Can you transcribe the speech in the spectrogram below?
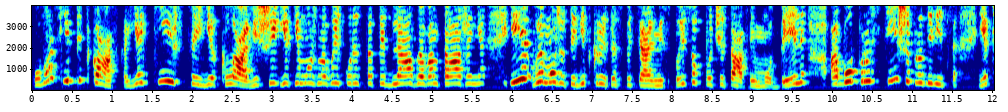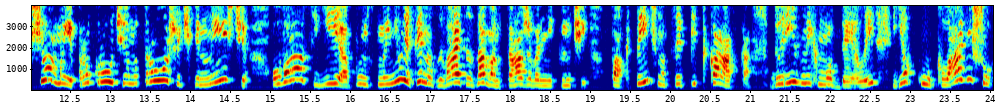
У вас є підказка, які ж це є клавіші, які можна використати для завантаження, і ви можете відкрити спеціальний список, почитати моделі, або простіше продивіться, якщо ми прокручуємо трошечки нижче, у вас є пункт меню, який називається завантажувальні ключі. Фактично, це підказка до різних моделей, яку клавішу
